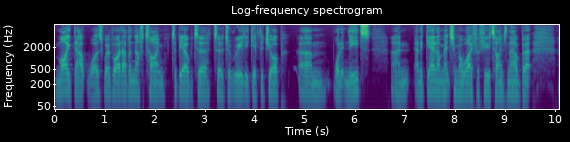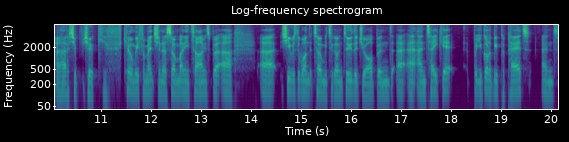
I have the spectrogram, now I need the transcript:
my doubt was whether I'd have enough time to be able to to to really give the job um, what it needs. And and again, I mentioned my wife a few times now, but uh, she she'll kill me for mentioning her so many times. But uh, uh, she was the one that told me to go and do the job and uh, and take it. But you've got to be prepared, and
